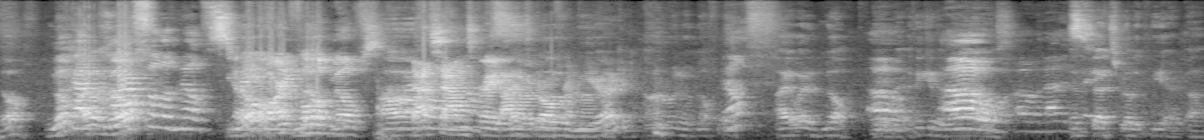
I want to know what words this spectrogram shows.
Milk. Milk. I Got a don't car know. full of MILFs. You got a ready. full of MILFs. Uh, That sounds great. I have a girlfriend. though. weird. Thank you. I don't know what milk. is. MILF? I ordered milk. Oh. I think it was Oh, oh, that is That's, that's really weird. Uh,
